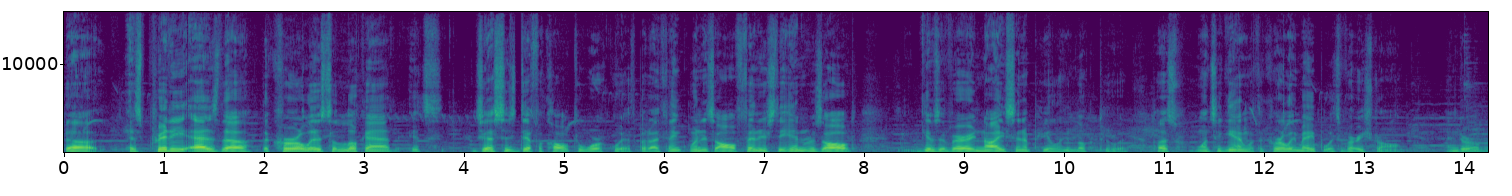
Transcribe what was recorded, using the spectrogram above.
the, as pretty as the, the curl is to look at, it's just as difficult to work with. But I think when it's all finished, the end result gives a very nice and appealing look to it. Plus, once again, with the curly maple, it's very strong and durable.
